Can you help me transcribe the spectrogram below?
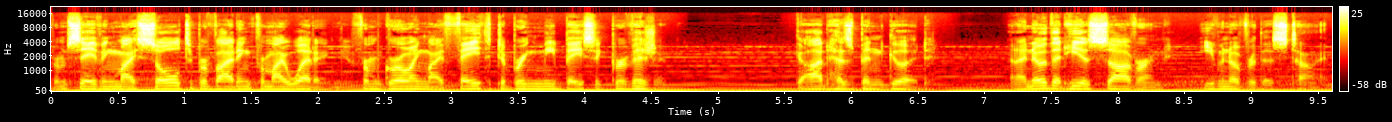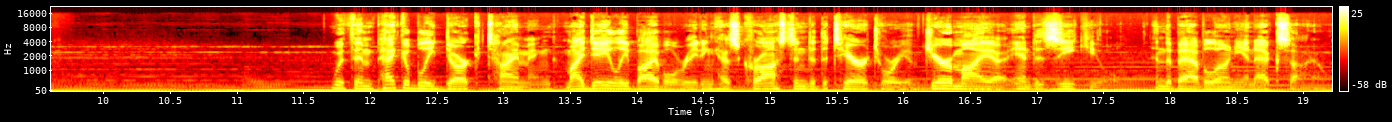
from saving my soul to providing for my wedding, from growing my faith to bring me basic provision. God has been good, and I know that he is sovereign even over this time. With impeccably dark timing, my daily Bible reading has crossed into the territory of Jeremiah and Ezekiel in the Babylonian exile,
